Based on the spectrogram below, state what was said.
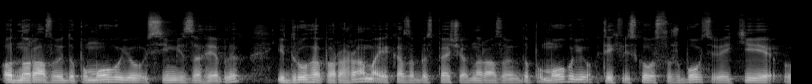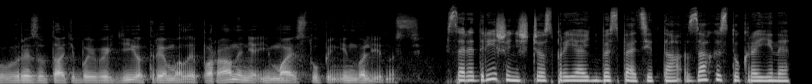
одноразовою допомогою сім'ї загиблих, і друга програма, яка забезпечує одноразовою допомогою тих військовослужбовців, які в результаті бойових дій отримали поранення і мають ступінь інвалідності. Серед рішень, що сприяють безпеці та захисту країни,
